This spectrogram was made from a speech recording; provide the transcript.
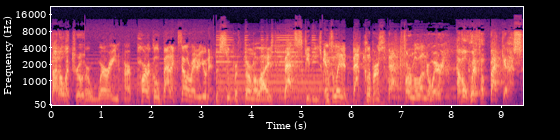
bat electrodes. We're wearing our particle bat accelerator unit. The super thermalized bat skivvies. Insulated bat clippers. Bat thermal underwear. Have a whiff of bat gas.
